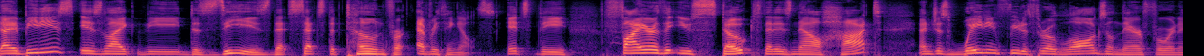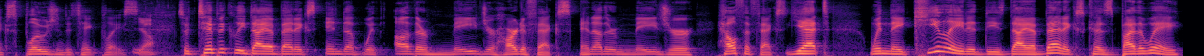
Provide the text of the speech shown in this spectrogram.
Diabetes is like the disease that sets the tone for everything else. It's the fire that you stoked that is now hot and just waiting for you to throw logs on there for an explosion to take place. Yeah. So typically, diabetics end up with other major heart effects and other major health effects. Yet, when they chelated these diabetics, because by the way,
